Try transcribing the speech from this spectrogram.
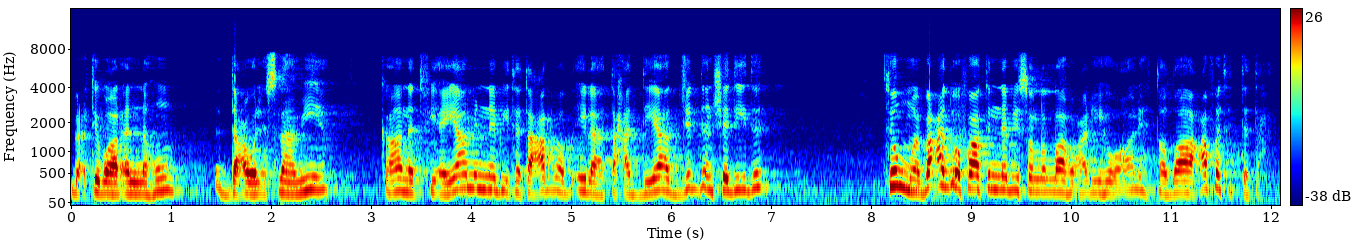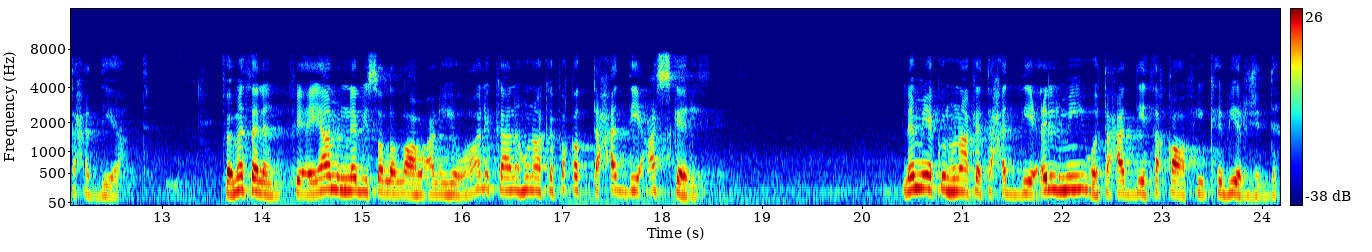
باعتبار أنه الدعوة الإسلامية كانت في أيام النبي تتعرض إلى تحديات جدا شديدة ثم بعد وفاة النبي صلى الله عليه وآله تضاعفت التحديات. فمثلا في أيام النبي صلى الله عليه وآله كان هناك فقط تحدي عسكري لم يكن هناك تحدي علمي وتحدي ثقافي كبير جدا.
